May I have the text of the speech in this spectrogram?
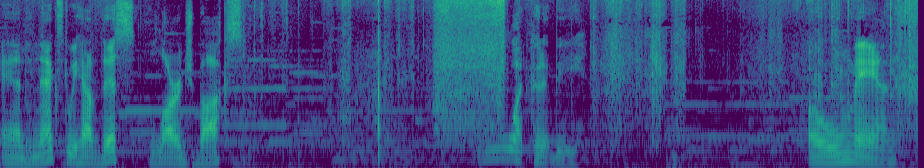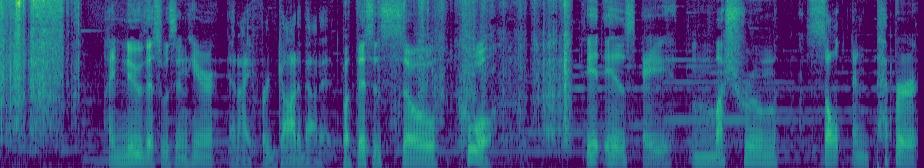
And next we have this large box. What could it be? Oh man. I knew this was in here and I forgot about it. But this is so cool. It is a mushroom salt and pepper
